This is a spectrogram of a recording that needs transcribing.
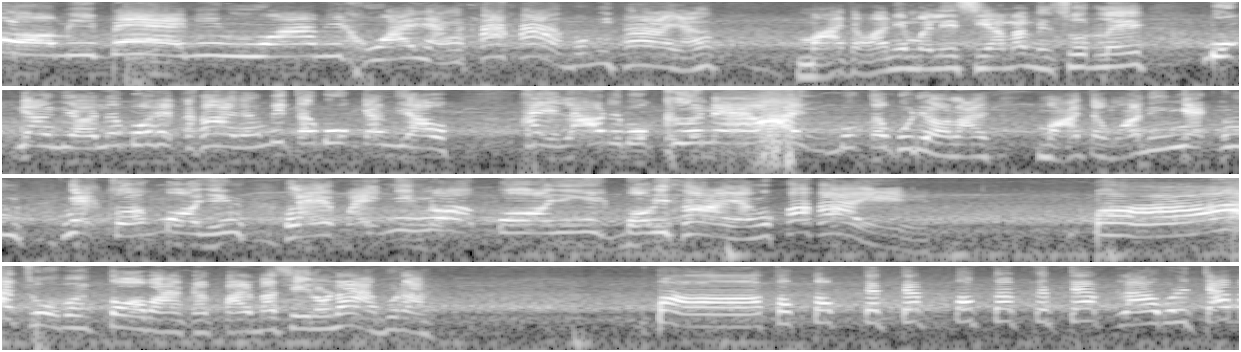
บ่มีแบ่มีงัวมีควายอย่างฮ่าฮ่าบ่มีห้าอย่างมาจังหวะนี้มาเลเซียมาเป็นสุดเลย บุกอย่างเดียวเลยบ่เฮ็ดห้าอย่างมิตรบุกอย่างเดียว ให้ลาได้บุกคืนแน่เอ้ยบุกแต่ผู้เดียวอะไรมาจังหวะนี้แงกนึ่งแงกสองบ่ยิงแลไปยิงเนาะบ่ยิงอีกบ่มีห้าอย่างว้ายป้าโชว์เบิ่งต่อบานกันปานบาร์เซโลนาพุ่นน่ะ ป่าตบตบแตบแตบตบตบแตบแตบเราบริจับ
